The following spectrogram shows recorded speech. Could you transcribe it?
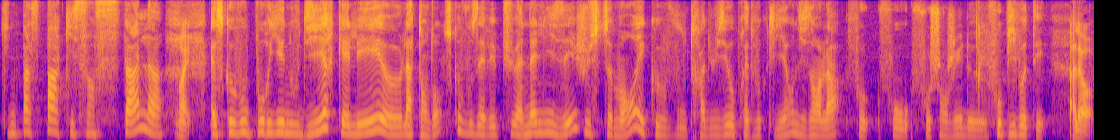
qui ne passe pas, qui s'installe. Est-ce que vous pourriez nous dire quelle est euh, la tendance que vous avez pu analyser justement et que vous traduisez auprès de vos clients en disant là, faut, faut, faut changer de, faut pivoter? Alors,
